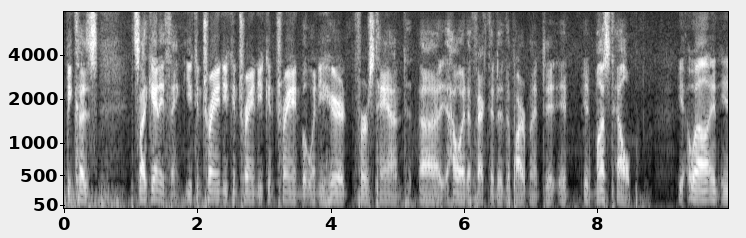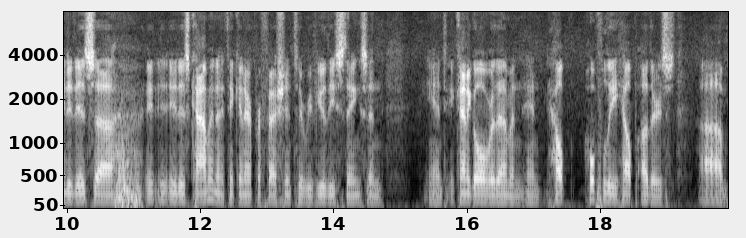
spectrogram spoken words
Because it's like anything. You can train, you can train, you can train, but when you hear it firsthand, uh, how it affected a department, it, it, it must help. Yeah, well, it, it is uh, it, it is common, I think, in our profession to review these things and and kind of go over them and, and help, hopefully, help others um,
